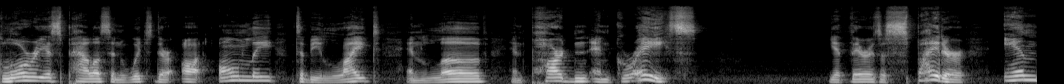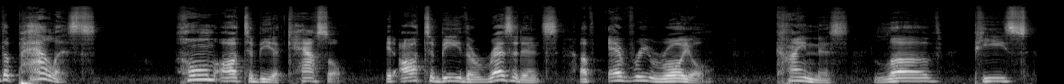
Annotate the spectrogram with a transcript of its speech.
glorious palace in which there ought only to be light and love and pardon and grace. Yet there is a spider in the palace. Home ought to be a castle. It ought to be the residence of every royal. Kindness, love, peace,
